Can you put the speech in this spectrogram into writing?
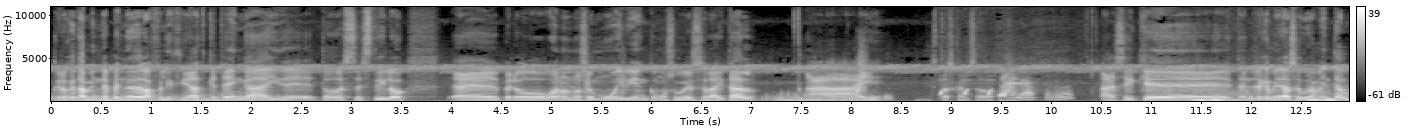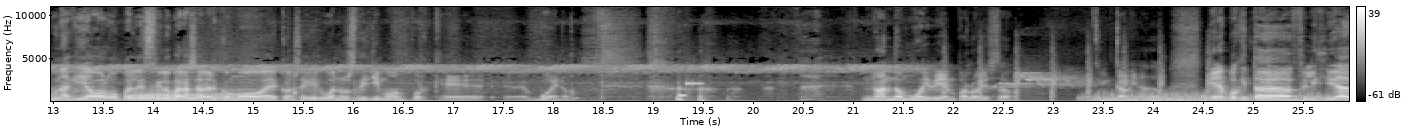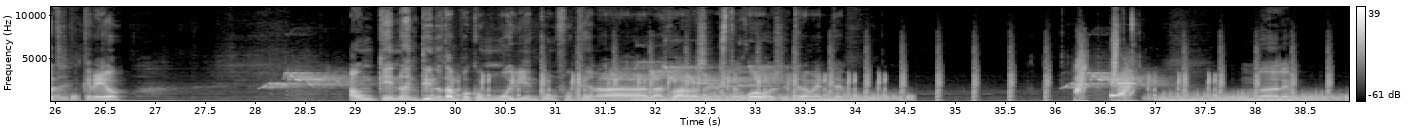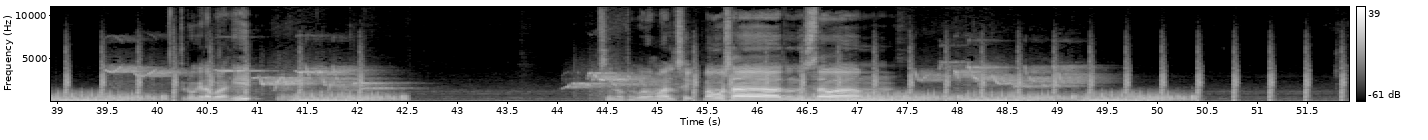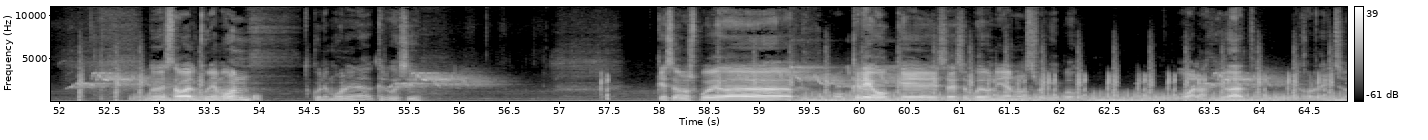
Creo que también depende de la felicidad que tenga y de todo este estilo. Eh, pero bueno, no sé muy bien cómo subírsela y tal. Ahí, estás cansado. Así que tendré que mirar seguramente alguna guía o algo por el estilo para saber cómo eh, conseguir buenos Digimon porque, eh, bueno, no ando muy bien por lo visto, encaminado. Tiene poquita felicidad, creo. Aunque no entiendo tampoco muy bien cómo funcionan las barras en este juego, sinceramente. Vale. Creo que era por aquí. Si no recuerdo mal, sí. Vamos a donde estaba... Mm, donde estaba el Cunemon. ¿Cunemon era? Creo que sí. Que eso nos puede dar... O creo que ese se puede unir a nuestro equipo. O a la ciudad, mejor dicho.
